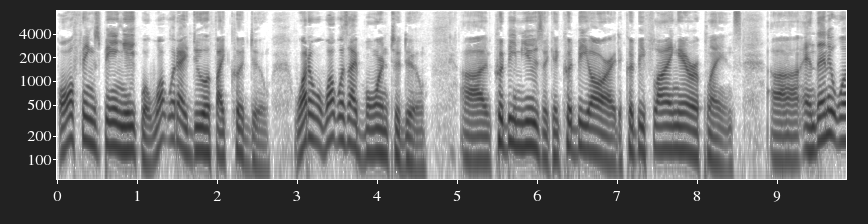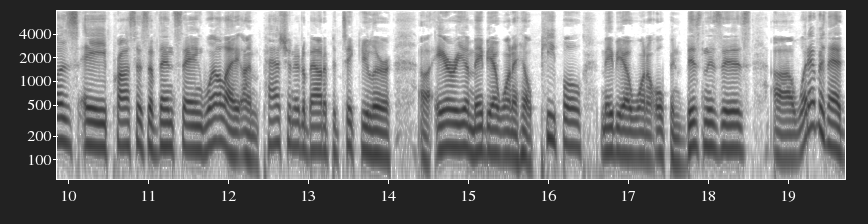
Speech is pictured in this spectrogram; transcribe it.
all things being equal, what would I do if I could do? What, what was I born to do? Uh, it could be music, it could be art, it could be flying airplanes. Uh, and then it was a process of then saying, well, I, am passionate about a particular uh, area. Maybe I want to help people. Maybe I want to open businesses. Uh, whatever that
